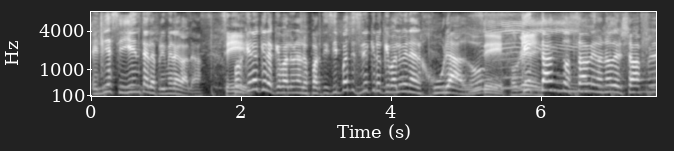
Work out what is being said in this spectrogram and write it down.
el día siguiente a la primera gala. Sí. Porque no quiero que evalúen a los participantes, sino quiero que evalúen al jurado. Sí. Ok. ¿Qué tanto saben o no del shuffle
